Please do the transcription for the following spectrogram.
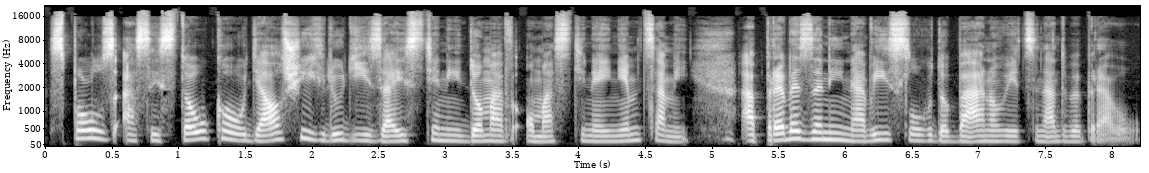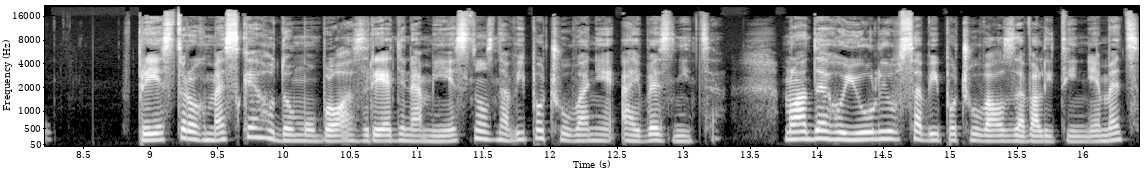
spolu s asi stovkou ďalších ľudí zaistený doma v Omastinej Nemcami a prevezený na výsluch do Bánoviec nad Bebravou. Priestoroch Mestského domu bola zriadená miestnosť na vypočúvanie aj väznica. Mladého Júliu sa vypočúval zavalitý Nemec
